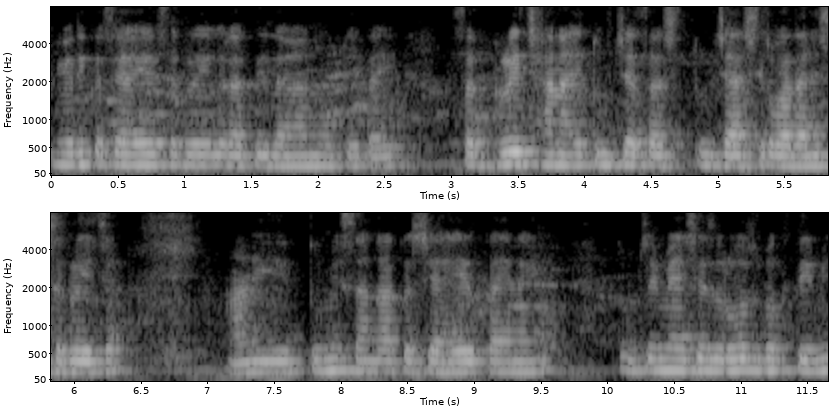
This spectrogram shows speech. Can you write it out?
घरी कसे आहे सगळे? घरातील लहान मोठे ताई. सगळे छान आहे तुमच्याच आश तुमच्या आशीर्वादाने सगळेच्या. आणि तुम्ही सांगा कसे आहे काय नाही. तुमचे मॅसेज रोज बघते मी.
